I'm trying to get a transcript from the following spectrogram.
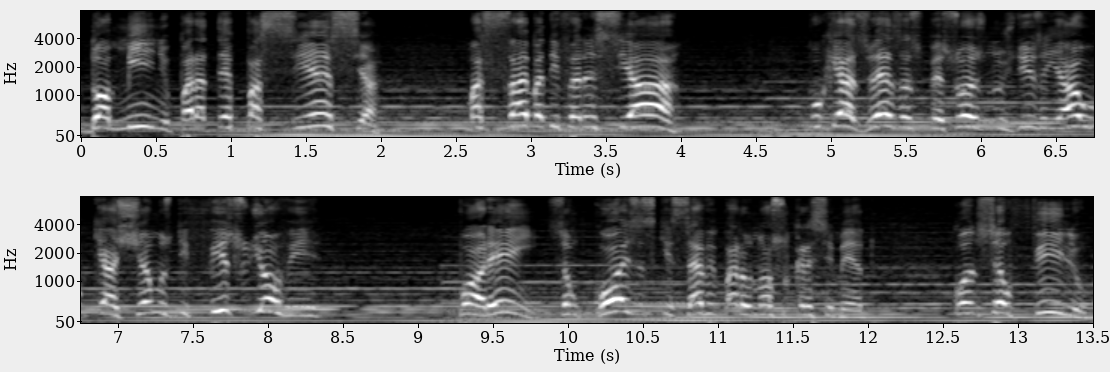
domínio, para ter paciência. Mas saiba diferenciar porque às vezes as pessoas nos dizem algo que achamos difícil de ouvir. Porém, são coisas que servem para o nosso crescimento. Quando seu filho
